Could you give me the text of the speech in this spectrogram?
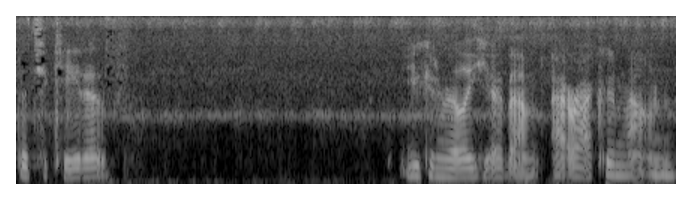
The cicadas. You can really hear them at Raccoon Mountain.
